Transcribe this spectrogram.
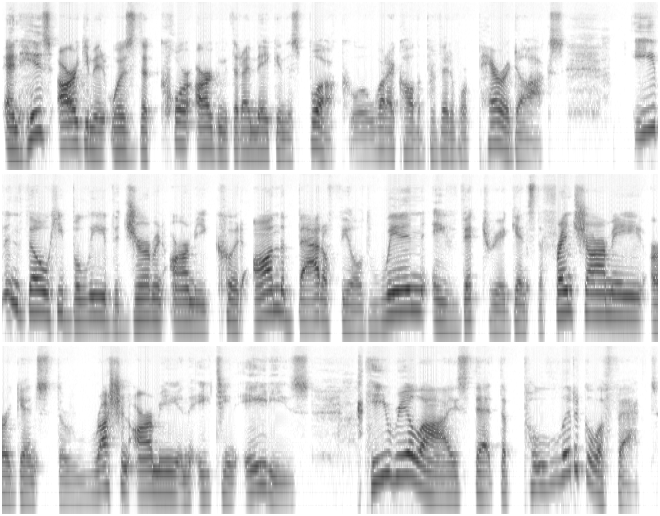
And his argument was the core argument that I make in this book, what I call the preventive war paradox. Even though he believed the German army could, on the battlefield, win a victory against the French army or against the Russian army in the 1880s, he realized that the political effect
